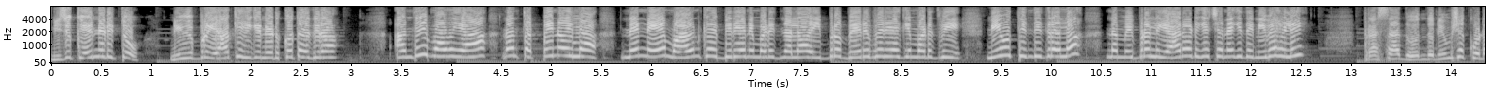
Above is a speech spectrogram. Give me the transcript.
ನಿಜಕ್ಕೆ ಏನ್ ನಡೀತು? ನೀವಿಬ್ರು ಯಾಕೆ ಹೀಗೆ ನಡ್ಕೋತಾ ಇದ್ದೀರಾ? ಅಂದ್ರೆ ಮಾವಯ್ಯ, ನಾನು ತಪ್ಪೇನೂ ಇಲ್ಲ. ನಿನ್ನೆ ಮಾವಿನಕಾಯಿ ಬಿರಿಯಾನಿ ಮಾಡಿದ್ನಲ್ಲ, ಇಬ್ರು ಬೇರೆ ಬೇರೆಯಾಗಿ ಮಾಡಿದ್ವಿ. ನೀವು ತಿಂದಿದ್ರಲ್ಲ? ನಮ್ಮಿಬ್ಬರಲ್ಲಿ ಯಾರ ಅಡಿಗೆ ಚೆನ್ನಾಗಿದೆ, ನೀವೇ ಹೇಳಿ. ಪ್ರಸಾದ್ ಒಂದು ನಿಮಿಷ ಕೂಡ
